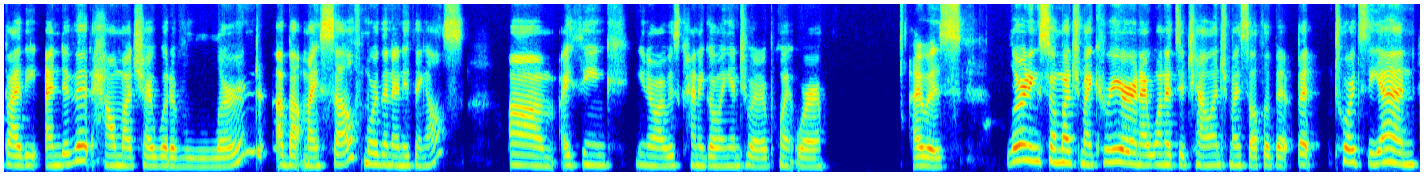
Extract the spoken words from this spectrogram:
by the end of it how much I would have learned about myself more than anything else. Um, I think you know I was kind of going into it at a point where I was learning so much my career and I wanted to challenge myself a bit. But towards the end,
